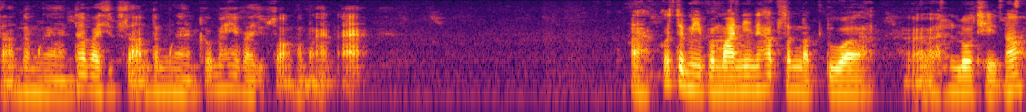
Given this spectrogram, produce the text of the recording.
13ทำงาน ถ้า y 13ทำงานก็ไม่ให้ y 12ทำงานอ่า อะก็จะมีประมาณนี้นะครับสำหรับตัวโรเตทเนาะ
